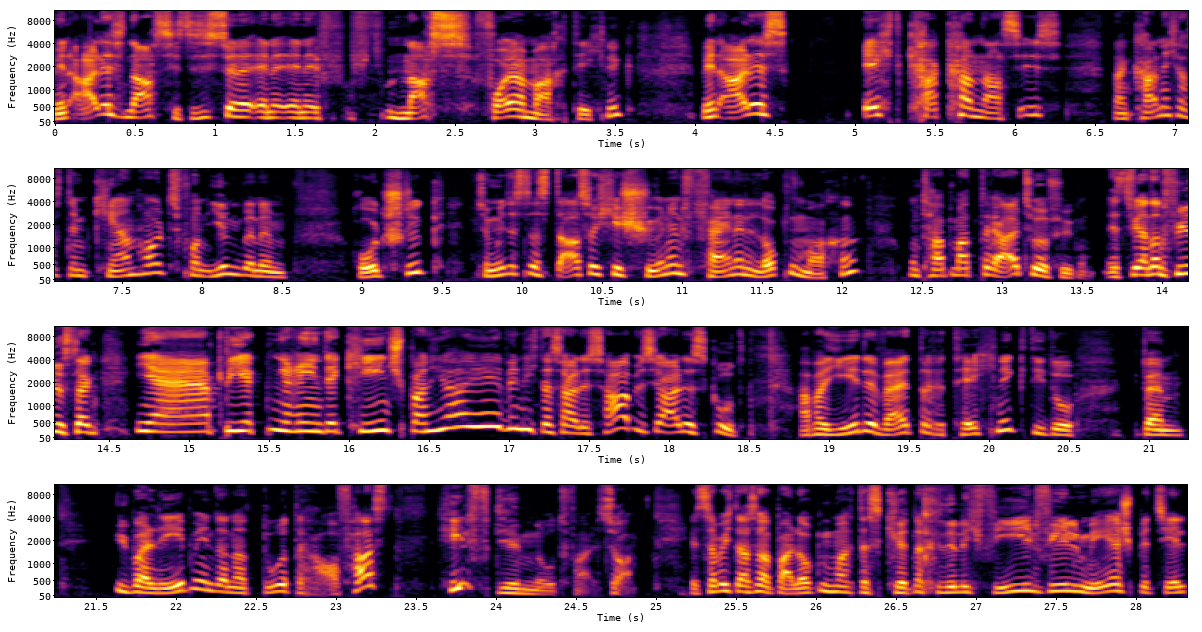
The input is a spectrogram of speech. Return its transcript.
wenn alles nass ist, das ist so eine, eine, eine Nass-Feuermacht-Technik, wenn alles echt kackernass ist, dann kann ich aus dem Kernholz von irgendeinem Holzstück zumindest da solche schönen, feinen Locken machen und habe Material zur Verfügung. Jetzt werden dann viele sagen, ja, Birkenrinde, Kienspann, ja, eh, wenn ich das alles habe, ist ja alles gut. Aber jede weitere Technik, die du beim Überleben in der Natur drauf hast, hilft dir im Notfall. So, jetzt habe ich da so ein paar Locken gemacht. Das gehört natürlich viel, viel mehr, speziell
